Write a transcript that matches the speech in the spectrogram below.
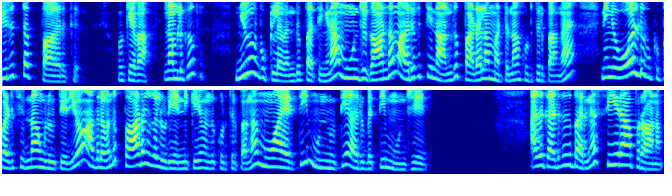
விருத்தப்பா இருக்குது ஓகேவா நம்மளுக்கு நியூ புக்கில் வந்து பார்த்தீங்கன்னா மூன்று காண்டம் அறுபத்தி நான்கு படலம் மட்டும்தான் கொடுத்துருப்பாங்க. நீங்கள் ஓல்டு புக்கு படிச்சிருந்தா உங்களுக்கு தெரியும். அதில் வந்து பாடல்களுடைய எண்ணிக்கையும் வந்து கொடுத்துருப்பாங்க. மூவாயிரத்தி முந்நூற்றி அறுபத்தி மூன்று. அதுக்கு அடுத்தது பாருங்கள் சீரா புராணம்.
